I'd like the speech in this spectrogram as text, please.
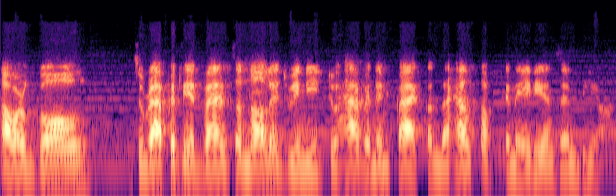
Our goal is to rapidly advance the knowledge we need to have an impact on the health of Canadians and beyond.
